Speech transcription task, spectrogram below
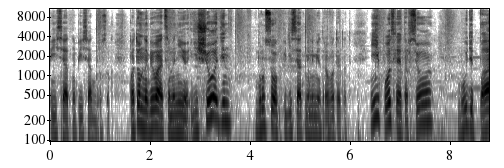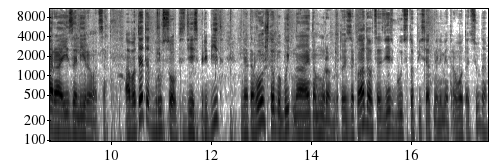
50 на 50 брусок. Потом набивается на нее еще один брусок 50 миллиметров, вот этот. И после это все будет пароизолироваться. А вот этот брусок здесь прибит для того, чтобы быть на этом уровне. То есть закладываться здесь будет 150 миллиметров. Вот отсюда,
